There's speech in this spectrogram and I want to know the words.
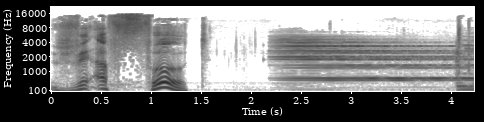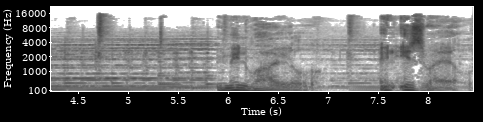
ועפות. Meanwhile, in Israel.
